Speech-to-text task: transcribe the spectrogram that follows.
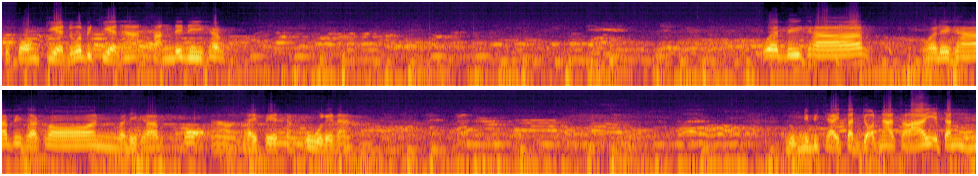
ผู้กองเกียรติหรือว่าพี่เกียรติฮะสันได้ดีครับสวัสดีครับสวัสดีครับ พี่สาครสวัสดีครับอ้าวใช้เฟซทั้งคู่เลยนะลุงนี้พี่ชัยตัดหยอดหน้าซ้ายอาจารย์หมง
